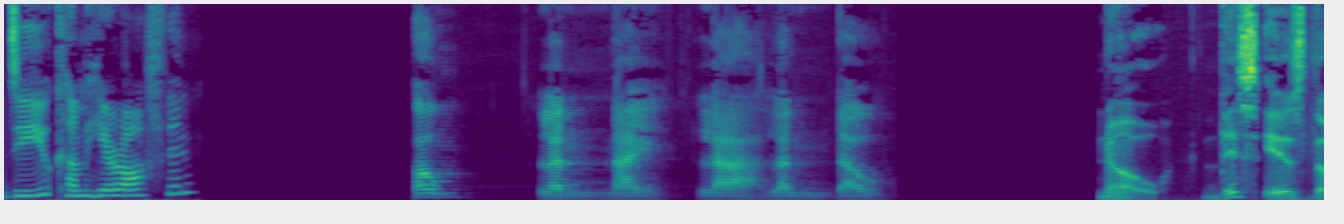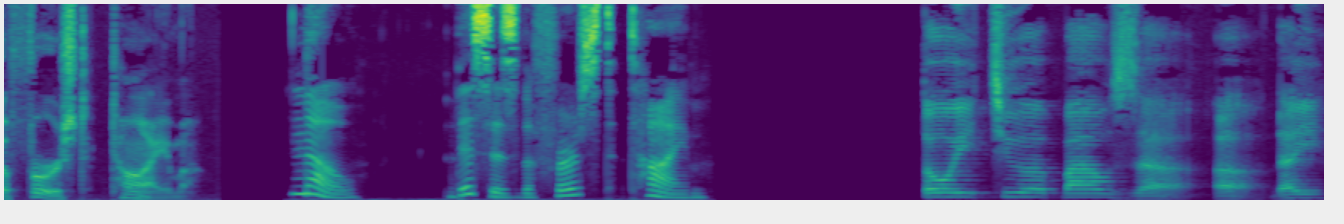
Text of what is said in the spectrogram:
Do you come here often? Không, lần này là lần đầu. No, this is the first time. No. This is the first time. Tôi chưa bao giờ ở đây.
